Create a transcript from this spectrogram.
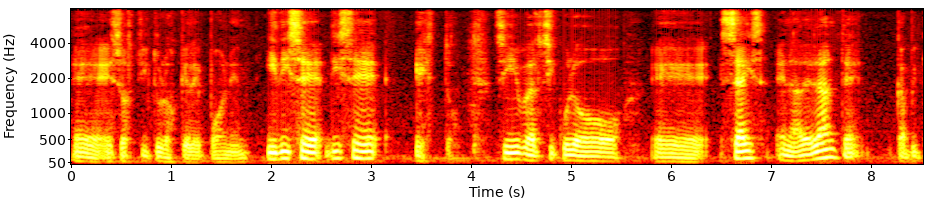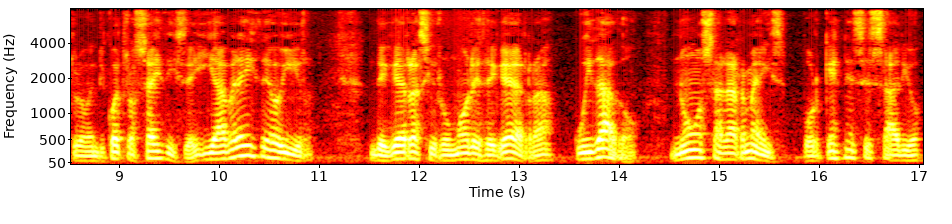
eh, esos títulos que le ponen. Y dice, dice esto, ¿sí? versículo 6 eh, en adelante, capítulo 24, 6 dice, y habréis de oír de guerras y rumores de guerra, cuidado, no os alarméis, porque es necesario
